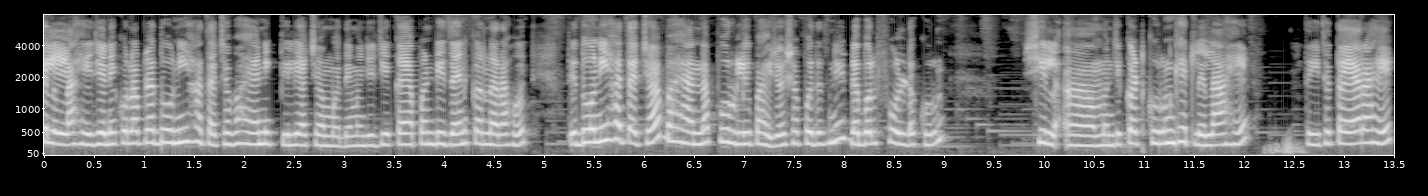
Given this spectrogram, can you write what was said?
केलेला आहे जेणेकरून आपल्या दोन्ही हाताच्या बाह्या निघतील याच्यामध्ये. म्हणजे जे काही आपण डिझाईन करणार आहोत ते दोन्ही हाताच्या बाह्यांना पुरली पाहिजे. अशा पद्धतीने डबल फोल्ड करून शिल म्हणजे कट करून घेतलेला आहे. तर इथं तयार आहे.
